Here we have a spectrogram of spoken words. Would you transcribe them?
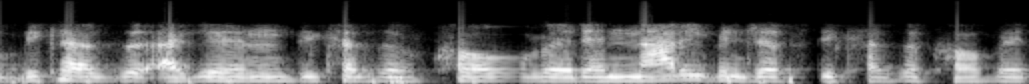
because again, because of COVID, and not even just because of COVID,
